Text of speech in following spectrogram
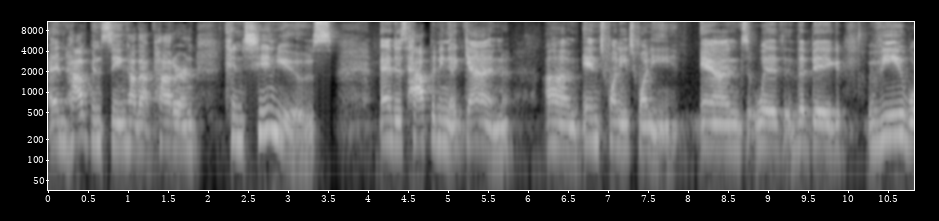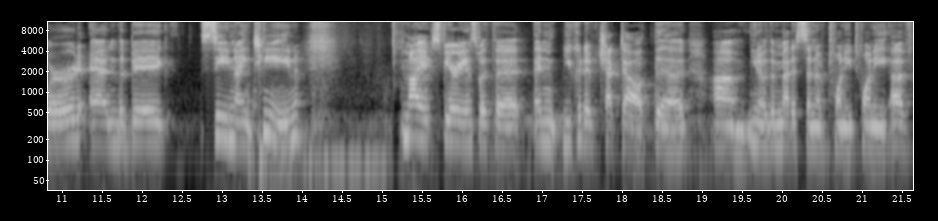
and have been seeing how that pattern continues and is happening again um, in 2020. And with the big V word and the big C19 my experience with it and you could have checked out the um, you know the medicine of 2020 of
